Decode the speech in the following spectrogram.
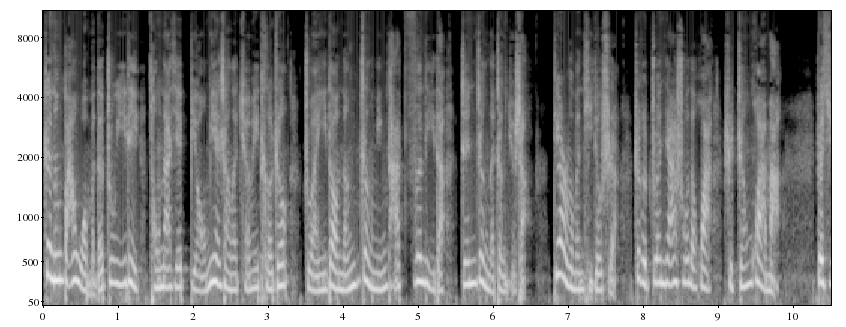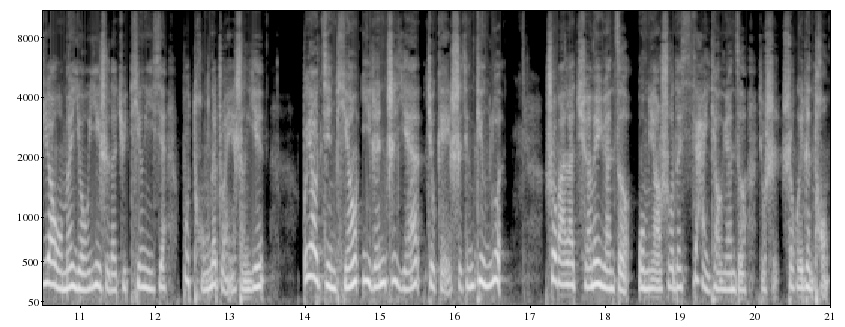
这能把我们的注意力从那些表面上的权威特征转移到能证明他资历的真正的证据上。第二个问题就是，这个专家说的话是真话吗？这需要我们有意识的去听一些不同的专业声音，不要仅凭一人之言就给事情定论。说完了权威原则，我们要说的下一条原则就是社会认同。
